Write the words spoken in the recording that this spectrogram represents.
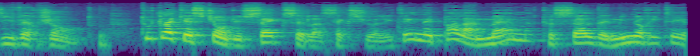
divergentes. Toute la question du sexe et de la sexualité n'est pas la même que celle des minorités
